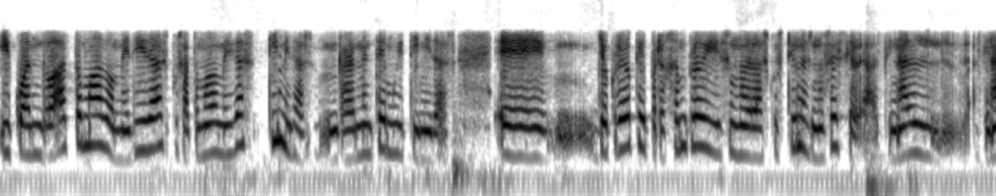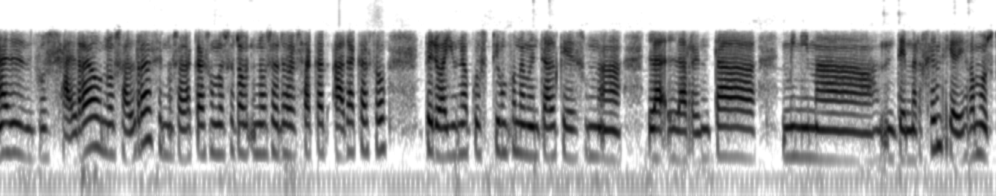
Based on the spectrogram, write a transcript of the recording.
Y cuando ha tomado medidas, pues ha tomado medidas tímidas, realmente muy tímidas. Eh, yo creo que, por ejemplo, y es una de las cuestiones, no sé si al final, al final pues, saldrá o no saldrá, se nos hará caso o no se, no se nos hará caso, pero hay una cuestión fundamental que es una, la, renta mínima de emergencia, digamos.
